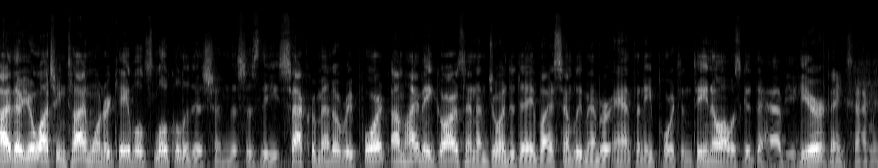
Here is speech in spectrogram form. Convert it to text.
Hi there, you're watching Time Warner Cable's local edition. This is the Sacramento Report. I'm Jaime Garza and I'm joined today by Assemblymember Anthony Portantino. Always good to have you here. Thanks, Jaime.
